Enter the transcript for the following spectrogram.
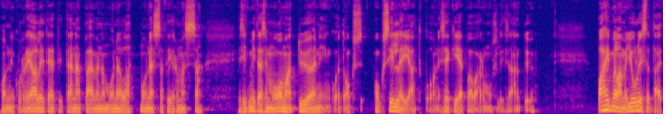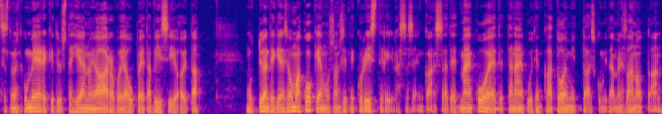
on niin kuin realiteetti tänä päivänä monella, monessa firmassa. Ja sitten mitä se mun oma työ, niin kuin, että onko sille jatkoa, niin sekin epävarmuus lisääntyy. Pahimmillaan me julistetaan itse asiassa niin merkitystä, hienoja arvoja, upeita visioita, mutta työntekijän se oma kokemus on sitten niin ristiriidassa sen kanssa, että, että mä en koe, että näin kuitenkaan toimittaisi kuin mitä me sanotaan.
